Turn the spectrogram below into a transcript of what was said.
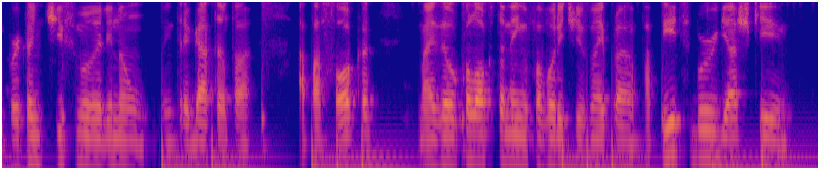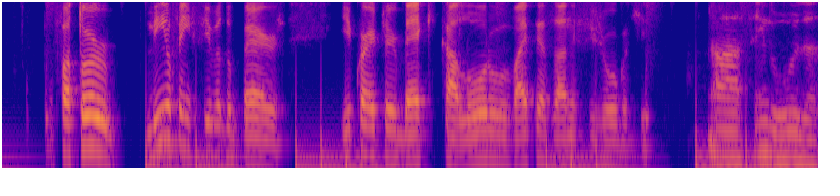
Importantíssimo ele não entregar tanto a, a paçoca. Mas eu coloco também o favoritismo aí para Pittsburgh. Acho que o fator linha ofensiva do Bears e quarterback calouro vai pesar nesse jogo aqui. Ah, sem dúvida.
